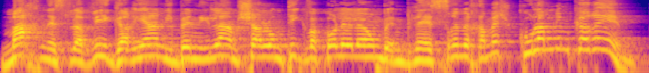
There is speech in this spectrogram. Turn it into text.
מכנס, לביא, גריאני, בן עילם, שלום תקווה, כל אלה היום בני 25, כולם נמכרים.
